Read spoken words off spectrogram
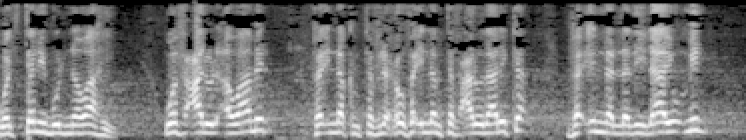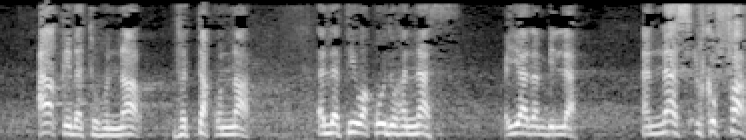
واجتنبوا النواهي وافعلوا الأوامر فإنكم تفلحوا فإن لم تفعلوا ذلك فإن الذي لا يؤمن عاقبته النار فاتقوا النار. التي وقودها الناس عياذا بالله. الناس الكفار.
